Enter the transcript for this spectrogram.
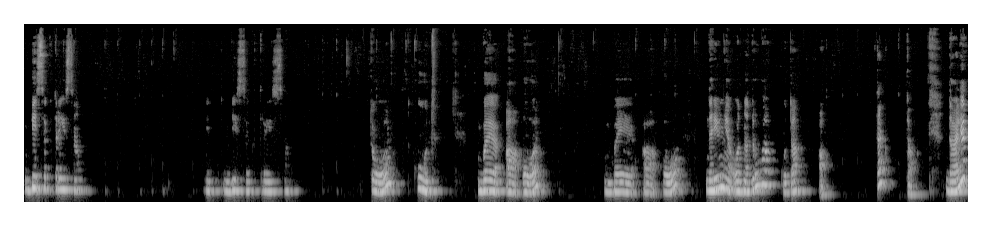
бісектриса, бісектриса, то кут БАО, БАО дорівнює одна друга кута А. Так? Так. Далі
